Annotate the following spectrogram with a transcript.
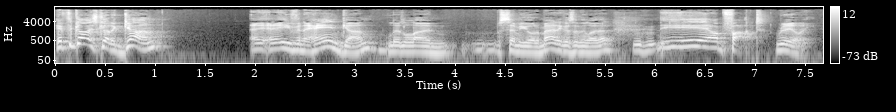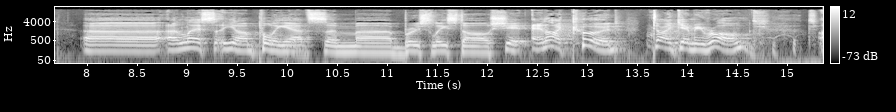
If the guy's got a gun, even a handgun, let alone semi-automatic or something like that, yeah, I'm fucked, really. Uh, unless you know I'm pulling out some uh, Bruce Lee style shit, and I could. Don't get me wrong.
